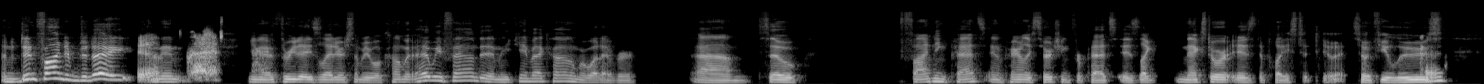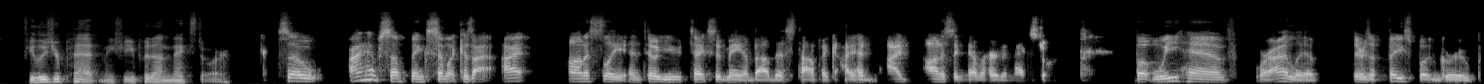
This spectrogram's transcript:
and I didn't find him today. Yeah. And then, you know, three days later, somebody will comment, Hey, we found him. He came back home or whatever. Um, so finding pets and apparently searching for pets is like next door is the place to do it. So if you lose, Okay. if you lose your pet, make sure you put it on Nextdoor. So I have something similar because I, I honestly, until you texted me about this topic, I had I honestly never heard of next door, But we have where I live, there's a Facebook group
